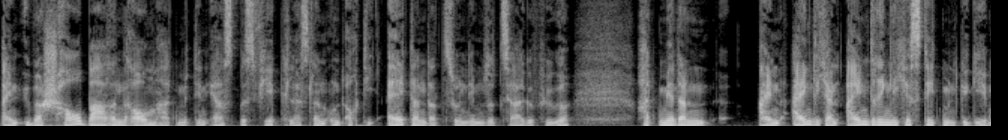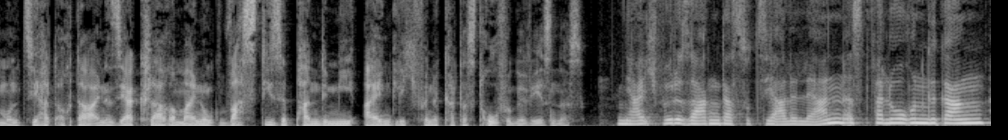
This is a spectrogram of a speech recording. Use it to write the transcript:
einen überschaubaren Raum hat mit den Erst- bis Vierklässlern und auch die Eltern dazu in dem Sozialgefüge, hat mir dann ein, eigentlich ein eindringliches Statement gegeben. Und sie hat auch da eine sehr klare Meinung, was diese Pandemie eigentlich für eine Katastrophe gewesen ist. Ja, ich würde sagen, das soziale Lernen ist verloren gegangen.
